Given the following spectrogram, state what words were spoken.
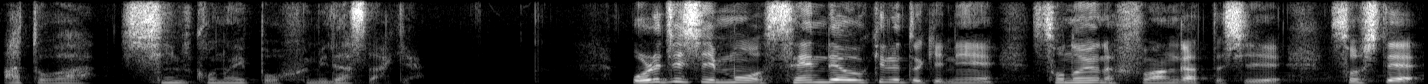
あとは信仰の一歩を踏み出すだけ。俺自身も洗礼を受ける時にそのような不安があったしそして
